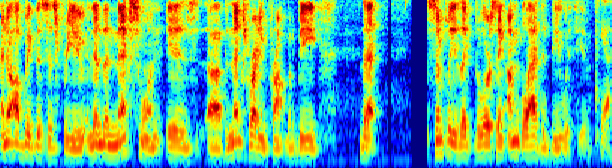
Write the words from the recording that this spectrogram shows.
I know how big this is for you, and then the next one is uh, the next writing prompt would be that simply is like the Lord saying, "I'm glad to be with you," Yeah.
